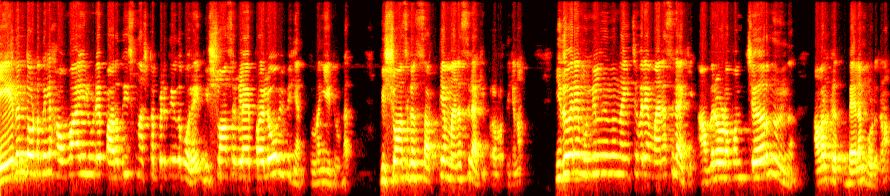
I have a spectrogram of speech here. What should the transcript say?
ഏതൻ തോട്ടത്തിൽ ഹവായിലൂടെ പറദീസ് നഷ്ടപ്പെടുത്തിയതുപോലെ വിശ്വാസികളെ പ്രലോഭിപ്പിക്കാൻ തുടങ്ങിയിട്ടുണ്ട്. വിശ്വാസികൾ സത്യം മനസ്സിലാക്കി പ്രവർത്തിക്കണം. ഇതുവരെ മുന്നിൽ നിന്ന് നയിച്ചവരെ മനസ്സിലാക്കി അവരോടൊപ്പം ചേർന്ന് നിന്ന് അവർക്ക് ബലം കൊടുക്കണം.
